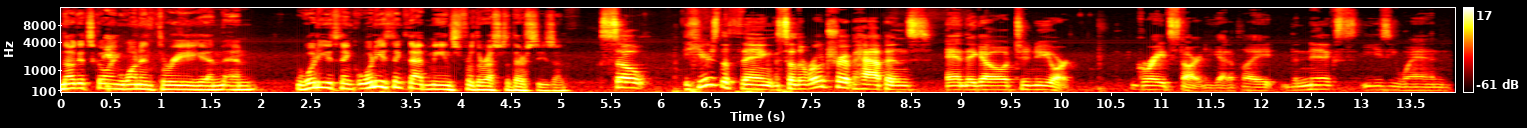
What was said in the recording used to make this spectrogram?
Nuggets going one and three, and and What do you think? What do you think that means for the rest of their season? So here's the thing. So the road trip happens, and they go to New York. Great start. You got to play the Knicks. Easy win.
